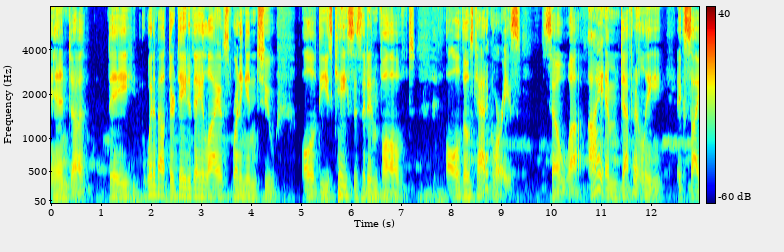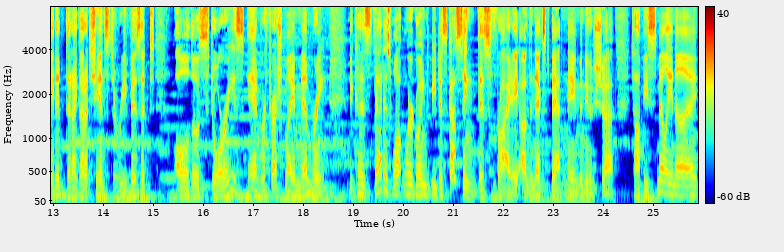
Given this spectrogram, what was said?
and uh, they went about their day to day lives running into all of these cases that involved all of those categories. So uh, I am definitely excited that I got a chance to revisit all of those stories and refresh my memory because that is what we're going to be discussing this Friday on the next Matinee Minutia. Toppy Smelly and I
